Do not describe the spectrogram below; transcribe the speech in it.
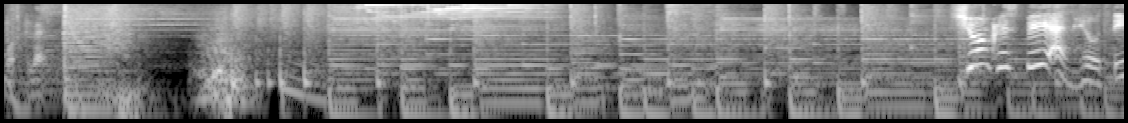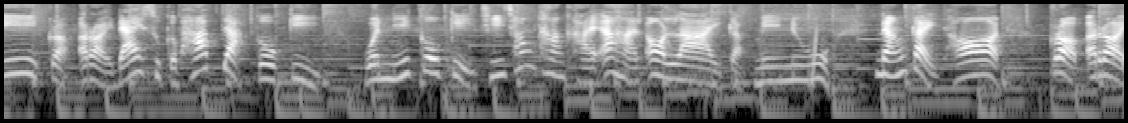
หมดแหละ ช่วง Crispy and Healthy กรอบอร่อยได้สุขภาพจากโกกิวันนี้โกกิชี้ช่องทางขายอาหารออนไลน์กับเมนู หนังไก่ทอด กรอบอร่อย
